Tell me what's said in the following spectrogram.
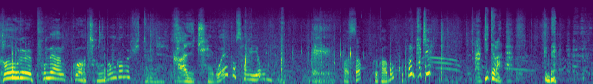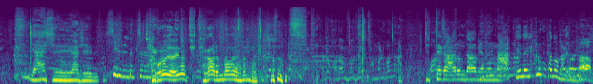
거울을 품에 안고 청동검을 휘두르니 가히 최고의 도사위용. 봤어? 그 과부? 응 봤지? 아 뒤태만. 근데 야실 야실 실룩실. 자고로 여인은 뒤태가 아름다워야 하는 거지. 뒤태가 아름다우면은 낙에는 형편없는 법.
